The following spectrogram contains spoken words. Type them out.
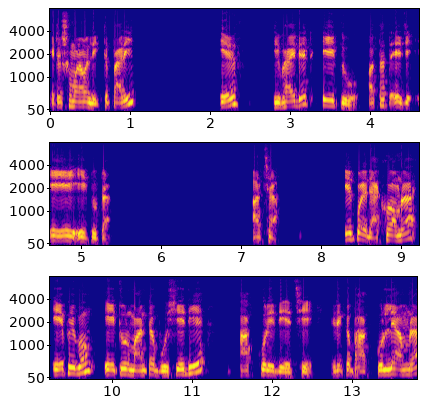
এটা সমান আমরা লিখতে পারি এফ ডিভাইডেড এ টু অর্থাৎ এই যে এ এ টুটা আচ্ছা এরপরে দেখো আমরা এফ এবং এ টুর মানটা বসিয়ে দিয়ে ভাগ করে দিয়েছি। এটাকে ভাগ করলে আমরা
